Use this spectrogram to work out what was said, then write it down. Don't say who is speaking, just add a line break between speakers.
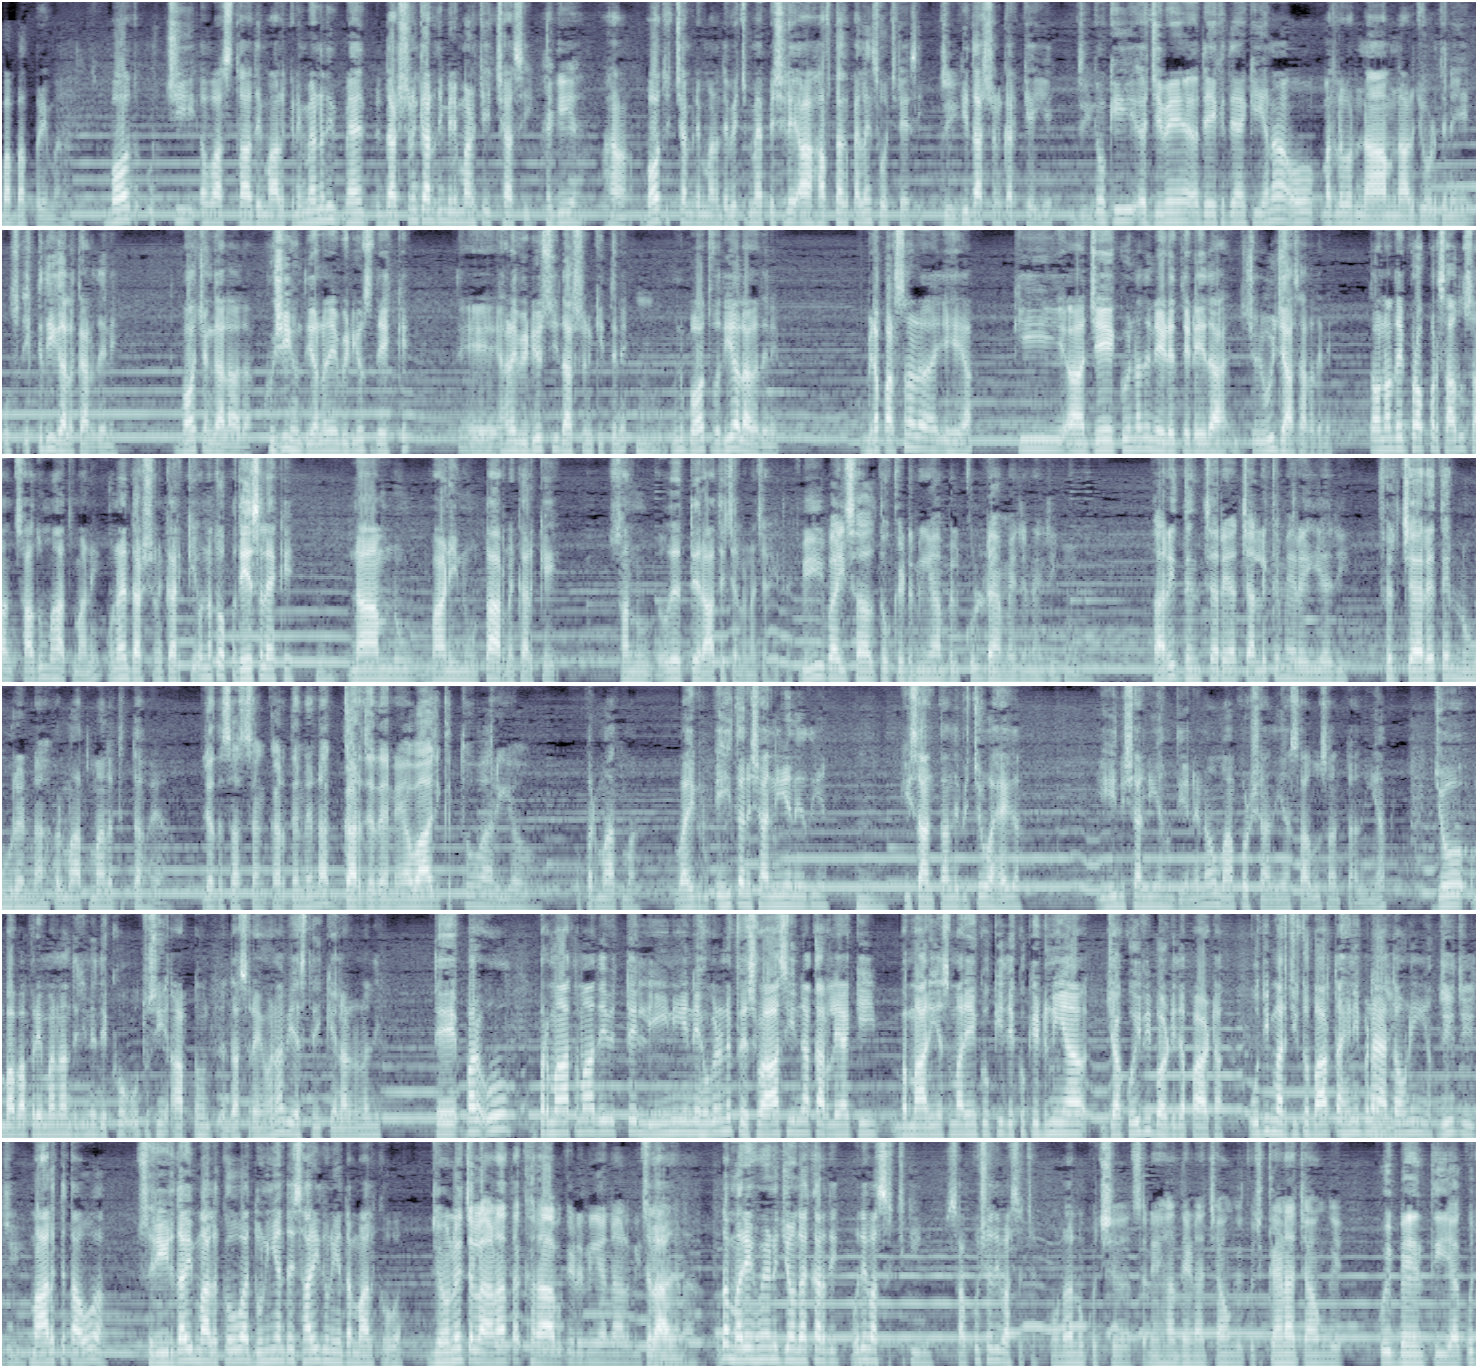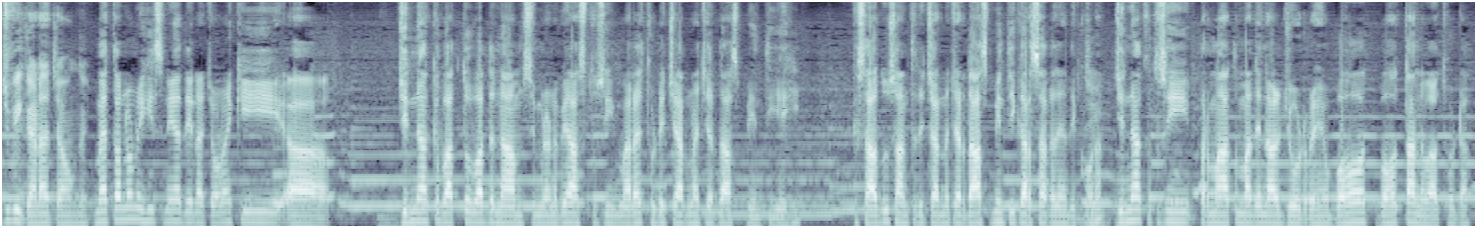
ਬਾਬਾ ਪ੍ਰੇਮਾਨੰਦ। ਬਹੁਤ ਉੱਚੀ ਅਵਸਥਾ ਦੇ ਮਾਲਕ ਨੇ। ਮੈਂ ਉਹਨਾਂ ਦੀ ਮੈਂ ਦਰਸ਼ਨ ਕਰਨ ਦੀ ਮੇਰੇ ਮਨ 'ਚ ਇੱਛਾ ਸੀ।
ਹੈਗੀ ਆ?
ਹਾਂ ਬਹੁਤ ਇੱਛਾ ਮੇਰੇ ਮਨ ਦੇ ਵਿੱਚ। ਮੈਂ ਪਿਛਲੇ ਆ ਹਫ਼ਤਾ ਪਹਿਲਾਂ ਹੀ ਸੋਚ ਰਿਹਾ ਸੀ ਕਿ ਦਰਸ਼ਨ ਕਰਕੇ ਆਈਏ। ਕਿਉਂਕਿ ਜਿਵੇਂ ਦੇਖਦੇ ਆ ਕਿ ਹਨਾ ਉਹ ਮਤਲਬ ਨਾਮ ਨਾਲ ਜੋੜਦੇ ਨੇ ਉਸ ਇੱਕ ਦੀ ਗੱਲ ਕਰਦੇ ਨੇ। ਬਹੁਤ ਚੰਗਾ ਲੱਗਦਾ। ਖੁਸ਼ੀ ਹੁੰਦੀ ਆ ਉਹਨਾਂ ਦੀਆਂ ਵੀਡੀਓਜ਼ ਦੇਖ ਕੇ। ਤੇ ਹਾਲੇ ਵੀਡੀਓਜ਼ 'ਚ ਦਰਸ਼ਨ ਕੀਤੇ ਨੇ। ਮੈਨੂੰ ਬਹੁਤ ਵਧੀਆ ਲੱਗਦੇ ਨੇ। ਮੇਰਾ ਪਰਸਨਲ ਇਹ ਆ ਕਿ ਜੇ ਕੋਈ ਉਹਨਾਂ ਦੇ ਨੇੜੇ ਤੇੜੇ ਦਾ ਜ਼ਰੂਰ ਜਾ ਸਕਦੇ ਨੇ। ਤਾਂ ਉਹਨਾਂ ਦੇ ਪ੍ਰੋਪਰ ਸਾਧੂ ਸੰਤ ਸਾਧੂ ਮਹਾਤਮਾ ਨੇ ਉਹਨਾਂ ਦੇ ਦਰਸ਼ਨ ਕਰਕੇ ਉਹਨਾਂ ਤੋਂ ਉਪਦੇਸ਼ ਲੈ ਕੇ। ਨਾਮ ਨੂੰ ਬਾਣੀ ਨੂੰ ਧਾਰਨ ਕਰਕੇ ਸਾਨੂੰ ਉਹਦੇ ਉੱਤੇ ਰਾਹ ਤੇ ਚੱਲਣਾ ਚਾਹੀਦਾ ਹੈ
20 22 ਸਾਲ ਤੋਂ ਕਿਡਨੀਆਂ ਬਿਲਕੁਲ ਡੈਮੇਜ ਨੇ ਜੀ। ਸਾਰੀ ਦਿਨਚਰਿਆ ਚੱਲ ਕਿਵੇਂ ਰਹੀ ਹੈ ਜੀ? ਫਿਰ ਚਿਹਰੇ ਤੇ ਨੂਰ ਇੰਨਾ
ਪਰਮਾਤਮਾ ਦਾ ਦਿੱਤਾ ਹੋਇਆ।
ਜਦ ਸਤਸੰਗ ਕਰਦੇ ਨੇ ਨਾ ਗਰਜਦੇ ਨੇ। ਆਵਾਜ਼ ਕਿੱਥੋਂ ਆ ਰਹੀ ਆ ਉਹ?
ਉਹ ਪਰਮਾਤਮਾ ਵਾਹਿਗੁਰੂ ਇਹੀ ਤਾਂ ਨਿਸ਼ਾਨੀਆਂ ਨੇ ਉਹਦੀਆਂ ਕਿ ਸੰਤਾਂ ਦੇ ਵਿੱਚ ਉਹ ਹੈਗਾ। ਇਹੀ ਨਿਸ਼ਾਨੀਆਂ ਹੁੰਦੀਆਂ ਨੇ ਨਾ ਉਹ ਮਹਾਂਪੁਰਸ਼ਾਂ ਦੀਆਂ ਸਾਧੂ ਸੰਤਾਂ ਦੀਆਂ ਜੋ ਬਾਬਾ ਪ੍ਰੇਮਾਨੰਦ ਜੀ ਨੇ ਦੇਖੋ ਉਹ ਤੁਸੀਂ ਆਪ ਦੱਸ ਰਹੇ ਹੋ ਨਾ ਵੀ ਇਸ ਤਰੀਕੇ ਨਾਲ ਉਹਨਾਂ ਦੀ। ਤੇ ਪਰ ਉਹ ਪਰਮਾਤਮਾ ਦੇ ਉੱਤੇ ਲੀਨ ਹੀ ਇੰਨੇ ਹੋ ਗਏ ਉਹਨਾਂ ਨੇ ਵਿਸ਼ਵਾਸ ਹੀ ਇੰਨਾ ਕਰ ਲਿਆ ਕਿ ਬਿਮਾਰੀਆਂ ਸਮਾਰੀਆਂ ਕਿਉਂਕਿ ਦੇਖੋ ਕਿਡਨੀਆਂ ਜਾਂ ਕੋਈ ਵੀ ਬਾਡੀ ਦਾ ਪਾਰਟ ਆ ਉਹਦੀ ਮਰਜ਼ੀ ਤੋਂ ਬਾਹਰ ਤਾਂ ਹੈ ਨਹੀਂ ਬਣਾਇਆ। ਤਾਂ ਉਹਨੇ ਹੀ ਆ।
ਜੀ ਜੀ ਜੀ।
ਮਾਲਕ ਤਾਂ ਉਹ ਆ। ਸਰੀਰ ਦਾ ਵੀ ਮਾਲਕ ਉਹ ਆ ਦੁਨੀਆ ਦਾ ਸਾਰੀ ਦੁਨੀਆ ਦਾ ਮਾਲਕ ਉਹ ਆ।
ਜੇ ਉਹਨੇ ਚਲਾਣਾ ਤਾਂ ਖਰਾਬ ਕਿਡਨੀਆਂ ਨਾਲ ਵੀ
ਚਲਾ ਦੇਣਾ ਉਹਦਾ ਮਰੇ ਹੋਇਆਂ ਨੂੰ ਜਿਉਂਦਾ ਕਰਦੇ ਉਹਦੇ ਵੱਸ 'ਚ ਕੀ ਨਹੀਂ? ਸਭ ਕੁਝ ਉਹਦੇ ਵੱਸ 'ਚ।
ਉਹਨਾਂ ਨੂੰ ਕੁਝ ਸੁਨੇਹਾ ਦੇਣਾ ਚਾਹੋਗੇ ਕੁਝ ਕਹਿਣਾ ਚਾਹੋਗੇ? ਕੋਈ ਬੇਨਤੀ ਜਾਂ ਕੁਝ ਵੀ ਕਹਿਣਾ ਚਾਹੋਗੇ?
ਮੈਂ ਤਾਂ ਉਹਨਾਂ ਨੂੰ ਇਹੀ ਸੁਨੇਹਾ ਦੇਣਾ ਚਾਹਣਾ ਕਿ ਅਹ, ਜਿੰਨਾ ਕੁ ਵੱਧ ਤੋਂ ਵੱਧ ਨਾਮ ਸਿਮਰਨ ਅਭਿਆਸ ਤੁਸੀਂ ਮਹਾਰਾਜ ਤੁਹਾਡੇ ਚਰਨਾਂ 'ਚ ਅਰਦਾਸ ਬੇਨਤੀ ਇਹੀ। ਕਿ ਸਾਧੂ ਸੰਤ ਦੇ ਚਰਨਾਂ 'ਚ ਅਰਦਾਸ ਬੇਨਤੀ ਕਰ ਸਕਦੇ ਆ ਦੇਖੋ ਨਾ। ਜਿੰਨਾ ਕੁ ਤੁਸੀਂ ਪਰਮਾਤਮਾ ਦੇ ਨਾਲ ਜੋੜ ਰਹੇ ਹੋ ਬਹੁਤ ਬਹੁਤ ਧੰਨਵਾਦ ਤੁਹਾਡਾ।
